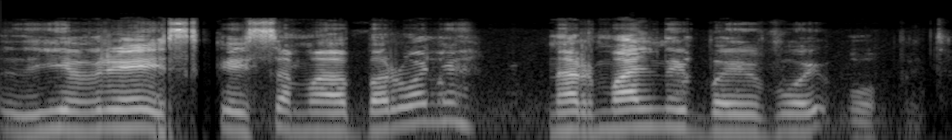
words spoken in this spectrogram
еврейской самообороне нормальный боевой опыт.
